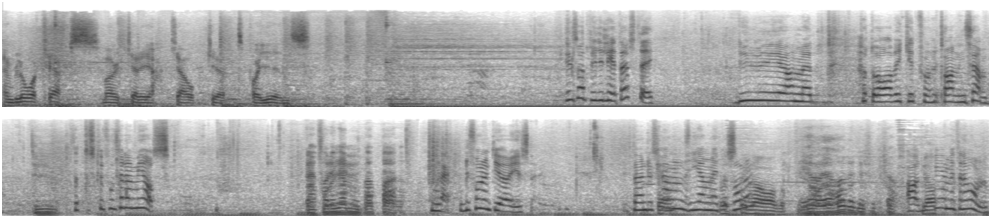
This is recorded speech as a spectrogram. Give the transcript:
en blå keps, mörkare jacka och ett par jeans. Är det så att vi letar efter dig? Du är anmäld att du har avvikit från ett behandlingshem. Så att du ska få följa med oss. Jag får ringa min pappa. Nej, det får du inte göra just nu. Utan du kan ge mig telefon. Ja, jag hörde det. Ja, du kan ge mig telefon.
